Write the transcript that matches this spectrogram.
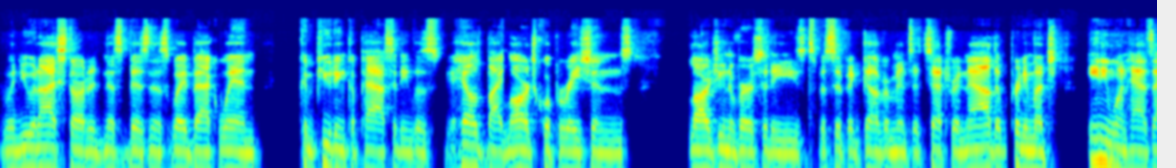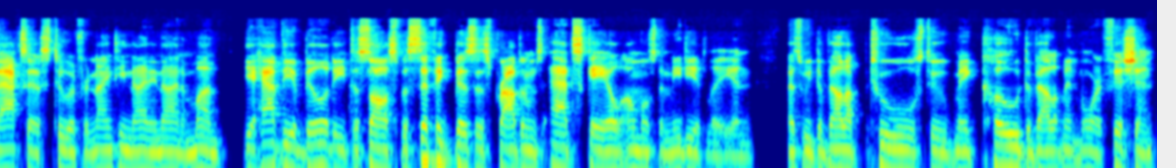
when you and I started in this business way back when, computing capacity was held by large corporations, large universities, specific governments, et cetera. Now that pretty much anyone has access to it for 19.99 a month, you have the ability to solve specific business problems at scale almost immediately. And as we develop tools to make code development more efficient,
